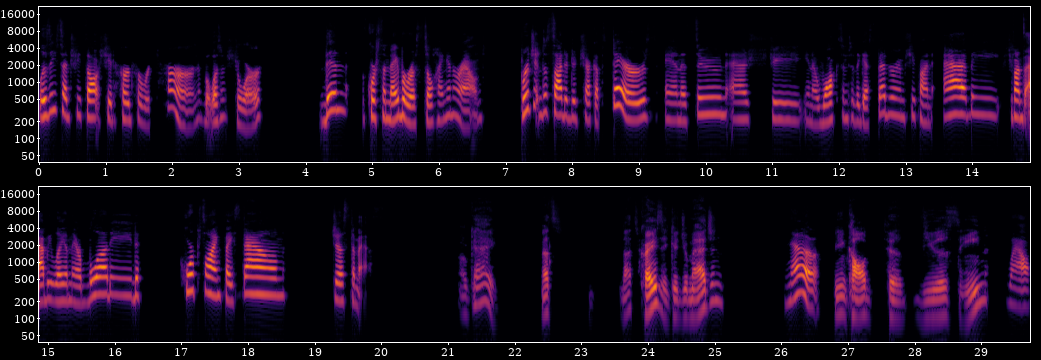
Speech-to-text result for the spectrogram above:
Lizzie said she thought she had heard her return, but wasn't sure. Then, of course, the neighbor was still hanging around. Bridget decided to check upstairs, and as soon as she, you know, walks into the guest bedroom, she finds Abby. She finds Abby laying there, bloodied, corpse lying face down, just a mess. Okay. That's that's crazy. Could you imagine No, being called to view the scene? wow,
